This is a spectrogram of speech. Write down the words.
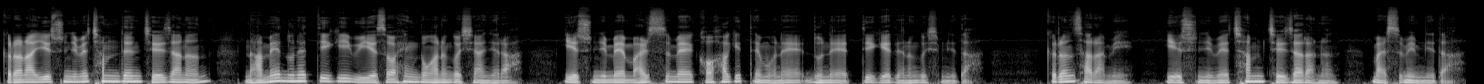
그러나 예수님의 참된 제자는 남의 눈에 띄기 위해서 행동하는 것이 아니라 예수님의 말씀에 거하기 때문에 눈에 띄게 되는 것입니다. 그런 사람이 예수님의 참 제자라는 말씀입니다.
